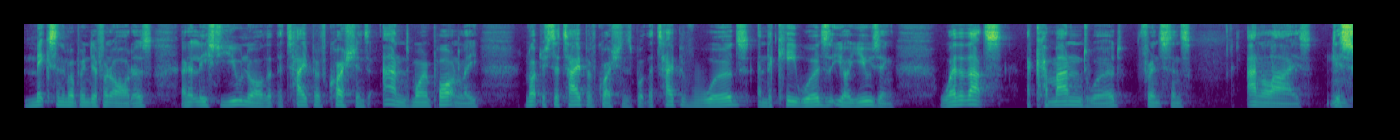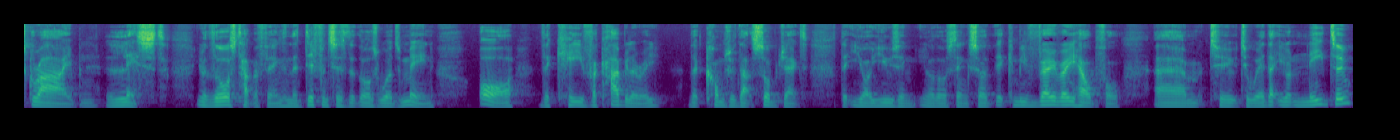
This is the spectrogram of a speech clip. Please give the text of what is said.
mixing them up in different orders, and at least you know that the type of questions, and more importantly, not just the type of questions, but the type of words and the key words that you're using, whether that's a command word, for instance, analyze, mm. describe, mm. list, you know, those type of things and the differences that those words mean, or the key vocabulary that comes with that subject that you're using, you know, those things. So it can be very, very helpful um, to to wear that. You don't need to;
